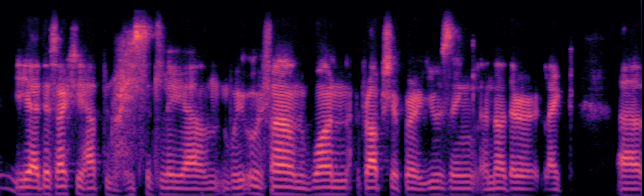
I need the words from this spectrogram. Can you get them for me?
Yeah, this actually happened recently. Um, we, we found one dropshipper using another like uh,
